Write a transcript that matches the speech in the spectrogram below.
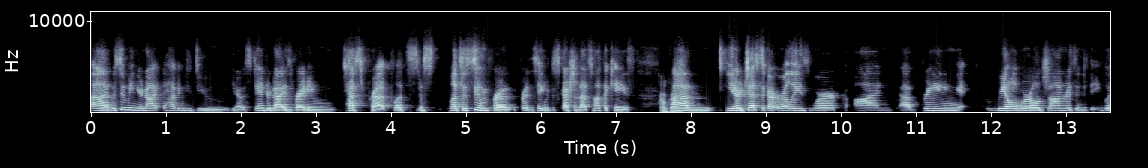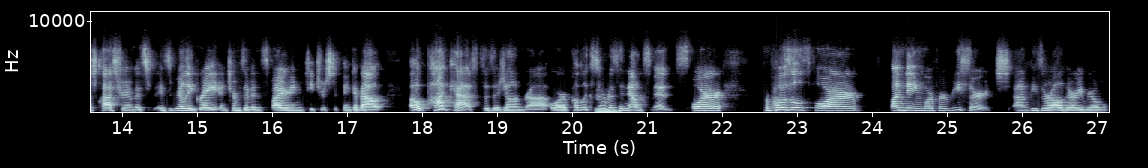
um, assuming you're not having to do you know standardized writing test prep let's just let's assume for for the sake of discussion that's not the case okay. um, you know jessica early's work on uh, bringing real world genres into the english classroom is is really great in terms of inspiring teachers to think about oh podcasts as a genre or public service mm. announcements or proposals for funding or for research. Um, these are all very real,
